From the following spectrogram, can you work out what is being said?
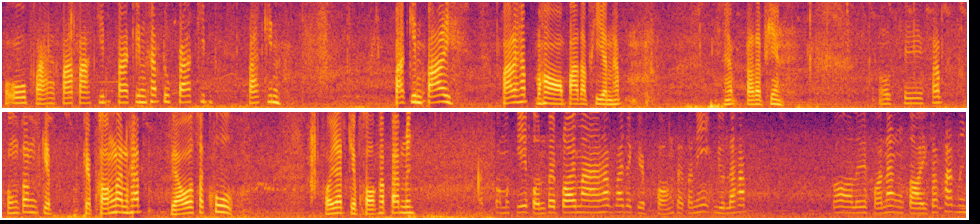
โอ้ปลาปลาปลากินปลากินครับ ดูปลากินปลากินปลากินไป ปลาอะไรครับห่อปลาตะเพียนครับนะครับปลาตะเพียน โอเคครับ คงต้องเก็บเก็บของกันครับ เดี๋ยวสักครู่ ขออนุญาตเก็บของครับแป๊บนึงครับก็เมื่อกี้ฝนไปปล่อยมาครับ ว่าจะเก็บของแต่ตอนนี้หยุดแล้วครับ ก็เลยขอนั่งต่ออีกสักพักหนึ่ง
